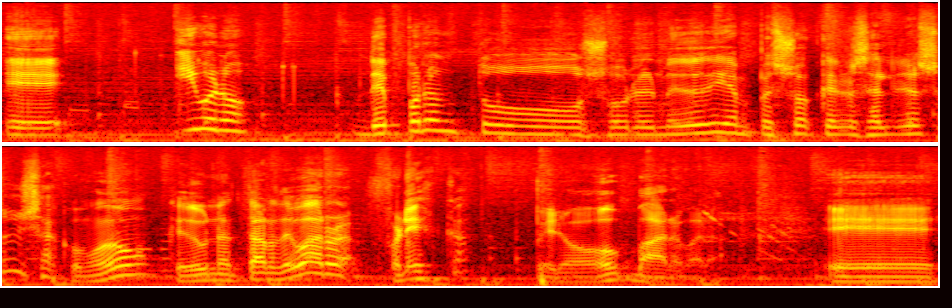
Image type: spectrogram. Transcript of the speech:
Eh, y bueno, de pronto sobre el mediodía empezó a querer salir el sol y se acomodó, quedó una tarde bárbara, fresca, pero bárbara. Eh,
